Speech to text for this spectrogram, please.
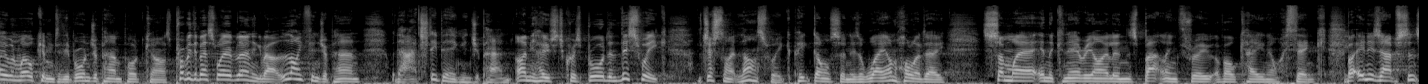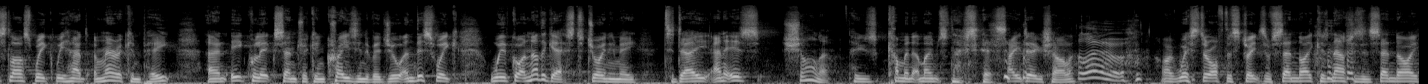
Hello and welcome to the Abroad in Japan podcast. Probably the best way of learning about life in Japan without actually being in Japan. I'm your host, Chris Broad, and this week, just like last week, Pete Donaldson is away on holiday somewhere in the Canary Islands battling through a volcano, I think. But in his absence, last week we had American Pete, an equally eccentric and crazy individual, and this week we've got another guest joining me today, and it is Charlotte, who's coming at a moment's notice. How you doing, Charlotte? Hello. I whisked her off the streets of Sendai because now she's in Sendai.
